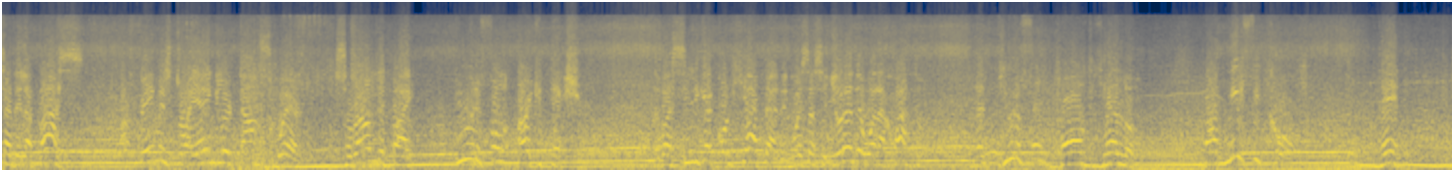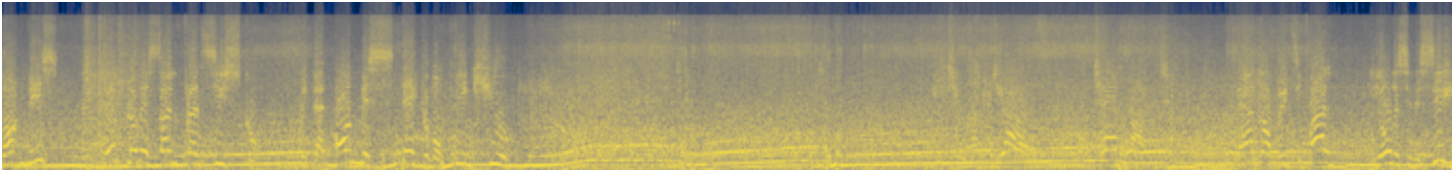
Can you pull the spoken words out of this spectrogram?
De la Paz, our famous triangular town square, surrounded by beautiful architecture. The Basílica Congiata de Nuestra Señora de Guanajuato, that beautiful bald yellow. Magnifico! Then, don't miss the Templo de San Francisco with that unmistakable pink hue. In 200 yards, turn right. Teatro Principal, the oldest in the city,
